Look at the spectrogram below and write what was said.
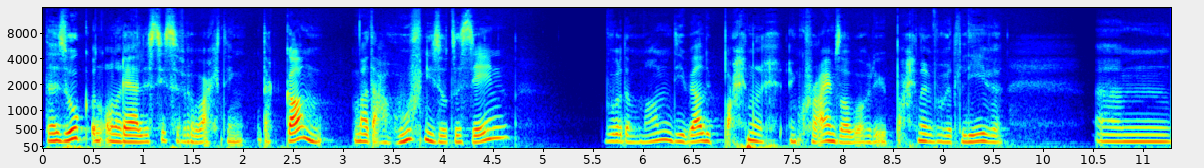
Dat is ook een onrealistische verwachting. Dat kan, maar dat hoeft niet zo te zijn voor de man die wel uw partner in crime zal worden, uw partner voor het leven. Ehm,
